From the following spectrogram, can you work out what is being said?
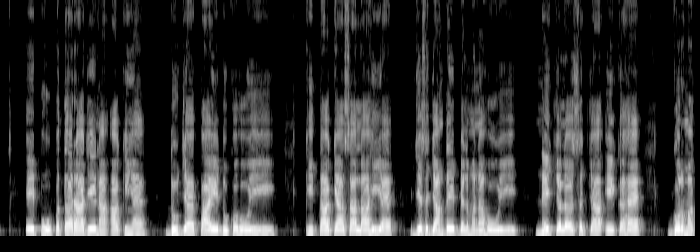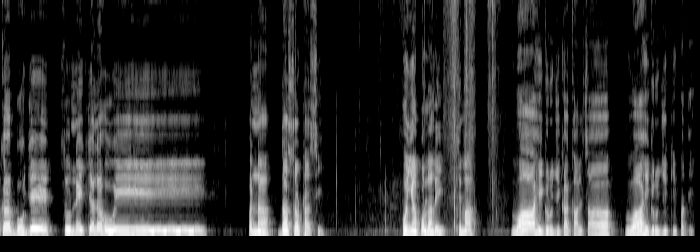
ਇਹ ਭੂਪਤ ਰਾਜੇ ਨਾ ਆਖੀਐ, ਦੂਜੈ ਭਾਏ ਦੁਖ ਹੋਈ। ਕੀਤਾ ਕਿਆ ਸਾ ਲਾਹੀ ਹੈ ਜਿਸ ਜਾਂਦੇ ਬਿਲਮ ਨ ਹੋਈ। ਨੇਚਲ ਸੱਚਾ ਏਕ ਹੈ, ਗੁਰਮੁਖ ਬੂਝੇ ਸੋ ਨੇਚਲ ਹੋਈ। ਪੰਨਾ 1088 ਹੋਈਆਂ ਭੁੱਲਾਂ ਲਈ ਖਿਮਾ। ਵਾਹਿਗੁਰੂ ਜੀ ਕਾ ਖਾਲਸਾ, ਵਾਹਿਗੁਰੂ ਜੀ ਕੀ ਫਤਿਹ।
